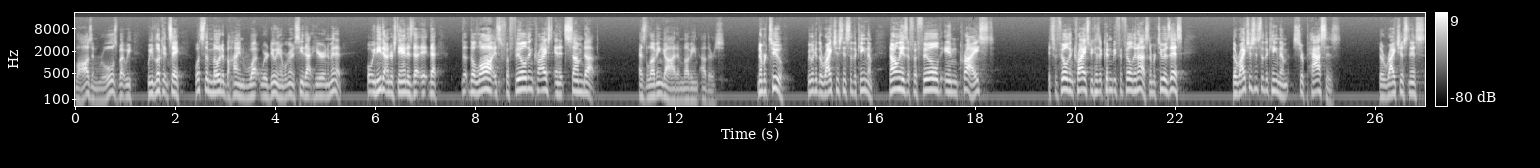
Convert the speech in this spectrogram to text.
laws and rules, but we, we look and say, what's the motive behind what we're doing? And we're going to see that here in a minute. What we need to understand is that, it, that the, the law is fulfilled in Christ and it's summed up as loving God and loving others. Number two, we look at the righteousness of the kingdom. Not only is it fulfilled in Christ, it's fulfilled in Christ because it couldn't be fulfilled in us. Number two is this the righteousness of the kingdom surpasses the righteousness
